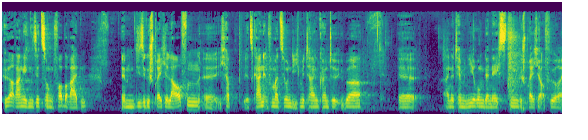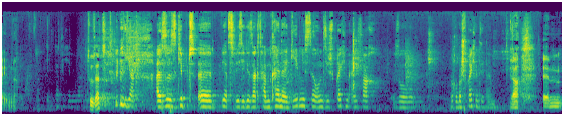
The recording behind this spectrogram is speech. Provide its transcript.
höherrangigen Sitzungen vorbereiten. Ähm, diese Gespräche laufen. Äh, ich habe jetzt keine Informationen, die ich mitteilen könnte über äh, eine Terminierung der nächsten Gespräche auf höherer Ebene. Zusatz? Ja, also es gibt äh, jetzt, wie Sie gesagt haben, keine Ergebnisse und Sie sprechen einfach so. Worüber sprechen Sie dann? Ja, ähm,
